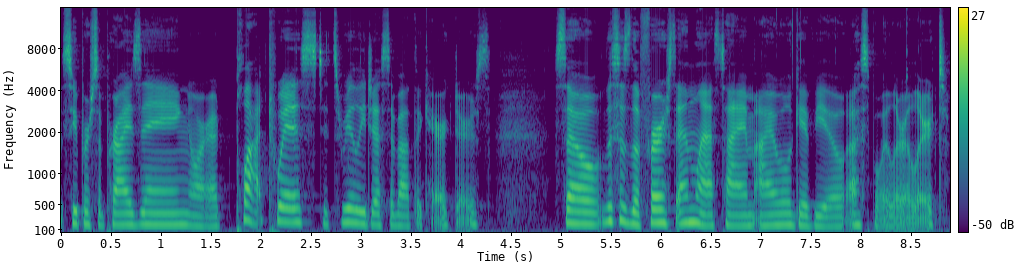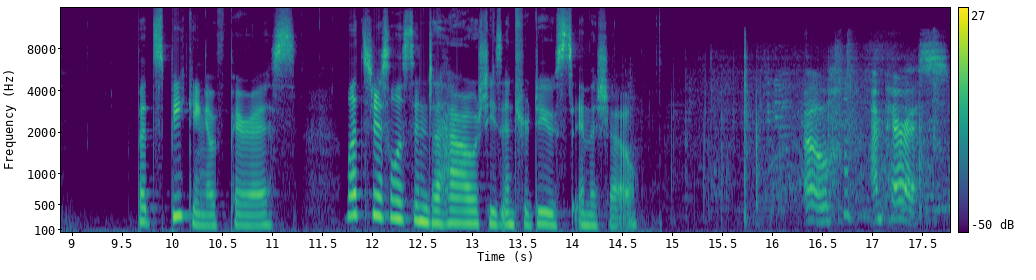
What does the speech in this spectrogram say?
super surprising or a plot twist. It's really just about the characters. So, this is the first and last time I will give you a spoiler alert. But speaking of Paris, let's just listen to how she's introduced in the show. Oh, I'm Paris.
